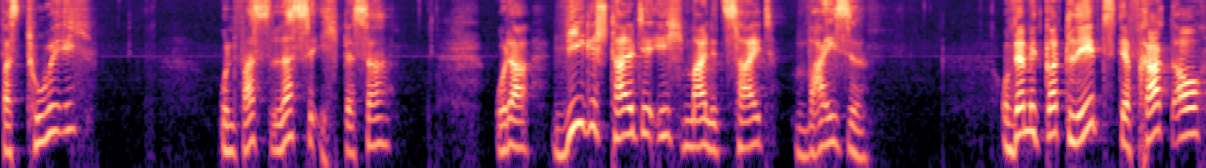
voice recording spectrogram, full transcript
Was tue ich? Und was lasse ich besser? Oder wie gestalte ich meine Zeit weise? Und wer mit Gott lebt, der fragt auch,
